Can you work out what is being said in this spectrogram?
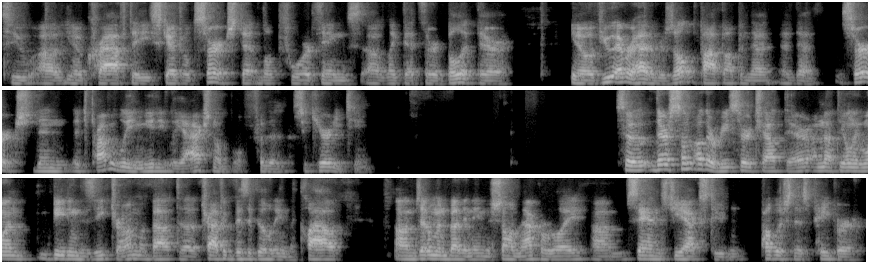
to, uh, you know, craft a scheduled search that looked for things uh, like that third bullet there. You know, if you ever had a result pop up in that, that search, then it's probably immediately actionable for the security team. So there's some other research out there. I'm not the only one beating the Zeek drum about uh, traffic visibility in the cloud. Um, gentleman by the name of Sean McElroy, um, SANS GIAC student, published this paper,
